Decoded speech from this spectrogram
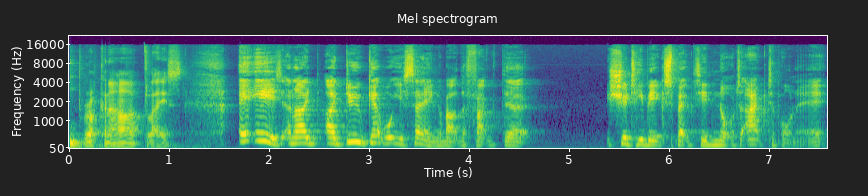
rock and a hard place. It is, and I I do get what you're saying about the fact that should he be expected not to act upon it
